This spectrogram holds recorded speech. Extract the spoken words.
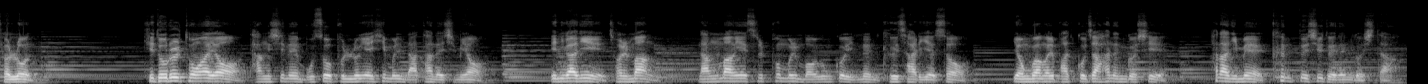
결론 기도를 통하여 당신의 무소불능의 힘을 나타내시며 인간이 절망, 낭망의 슬픔을 머금고 있는 그 자리에서 영광을 받고자 하는 것이 하나님의 큰 뜻이 되는 것이다.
